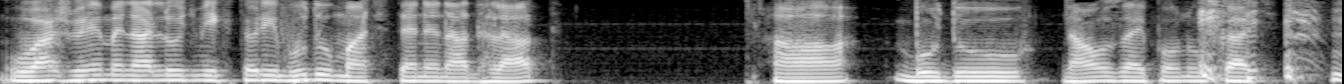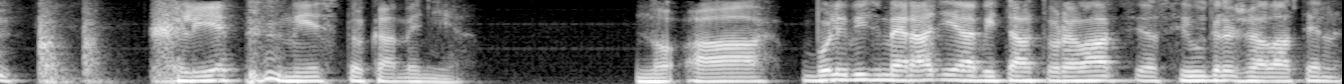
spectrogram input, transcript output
uvažujeme nad ľuďmi, ktorí budú mať ten nadhľad a budú naozaj ponúkať chlieb miesto kamenia. No a boli by sme radi, aby táto relácia si udržala ten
